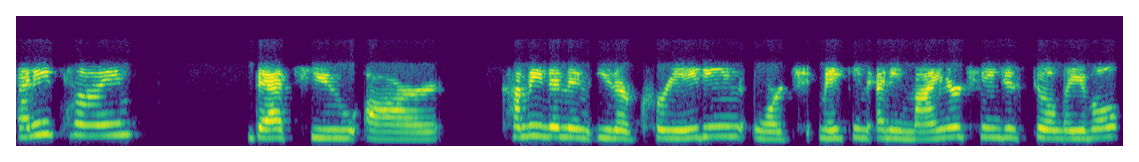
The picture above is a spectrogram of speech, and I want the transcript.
Anytime that you are coming in and either creating or making any minor changes to a label,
